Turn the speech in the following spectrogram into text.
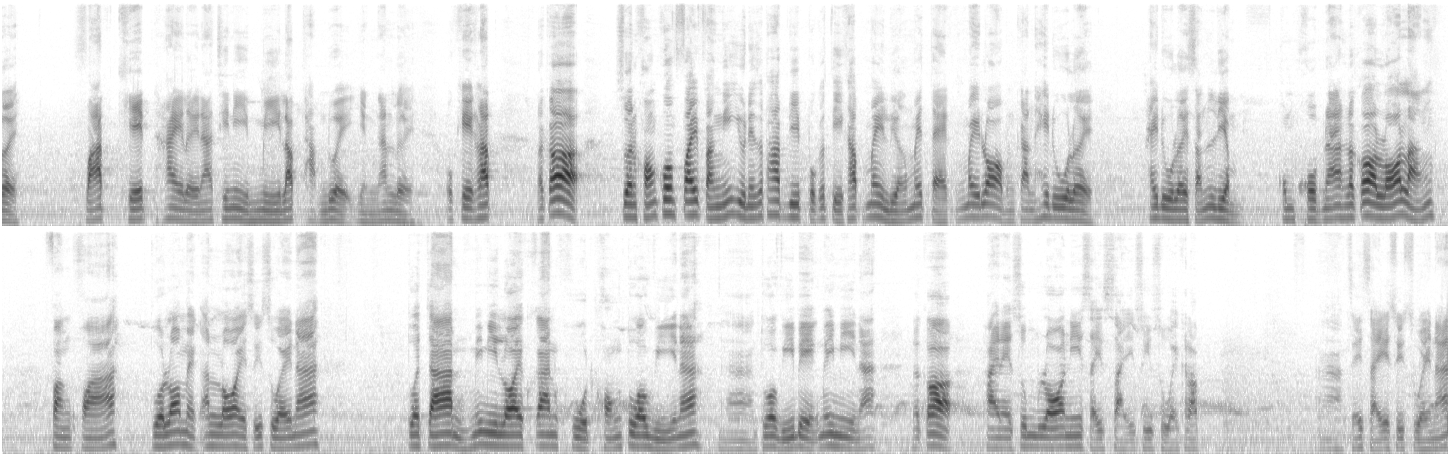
เลยฟาสเคสให้เลยนะที่นี่มีรับทำด้วยอย่างนั้นเลย โอเคครับ แล้วก็ ส่วนของโคมไฟฝั่งนี้อยู่ในสภาพดีปกติครับไม่เหลืองไม่แตกไม่ลอกเหมือนกันให้ดูเลย ให้ดูเลยสันเหลี่ยมคมๆนะ แล้วก็ล้อหลังฝั่งขวาตัวล้อแม็กอันลอยสวยๆนะ ตัวจานไม่มีรอยการขูดของตัวหวีนะตัวหวีเบรกไม่มีนะ แล้วก็ภายในซุ้มล้อนี้ใสๆสวยๆครับใสๆสวยๆนะ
